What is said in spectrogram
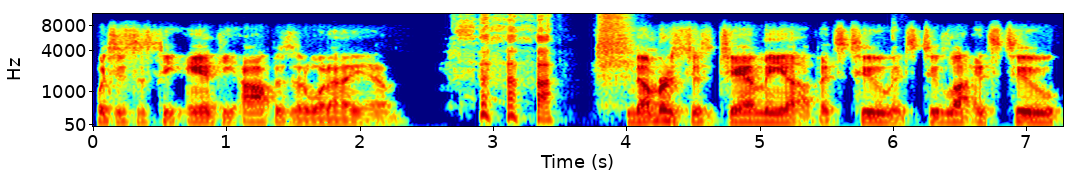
which is just the anti opposite of what I am. Numbers just jam me up. It's too, it's too, it's too,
